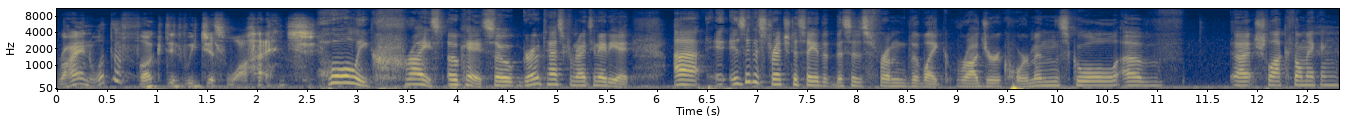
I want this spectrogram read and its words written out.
Ryan, what the fuck did we just watch? Holy Christ! Okay, so Grotesque from 1988. Uh, is it a stretch to say that this is from the like Roger Corman school of uh, schlock filmmaking?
